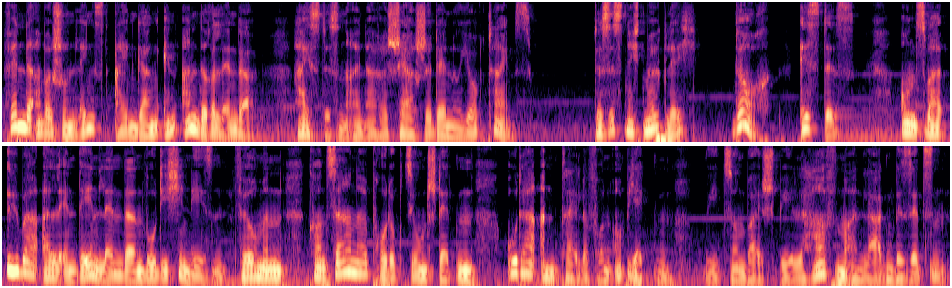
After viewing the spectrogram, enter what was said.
fände aber schon längst Eingang in andere Länder, heißt es in einer Recherche der New York Times. Das ist nicht möglich? Doch, ist es. Und zwar überall in den Ländern, wo die Chinesen Firmen, Konzerne, Produktionsstätten oder Anteile von Objekten, wie zum Beispiel Hafenanlagen besitzen.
